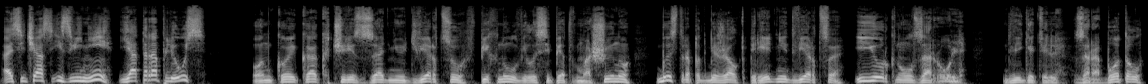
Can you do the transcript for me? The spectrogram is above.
А сейчас, извини, я тороплюсь!» Он кое-как через заднюю дверцу впихнул велосипед в машину, быстро подбежал к передней дверце и юркнул за руль. Двигатель заработал,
